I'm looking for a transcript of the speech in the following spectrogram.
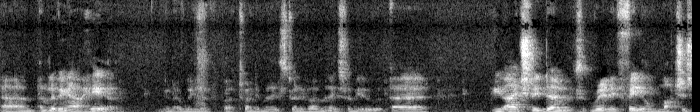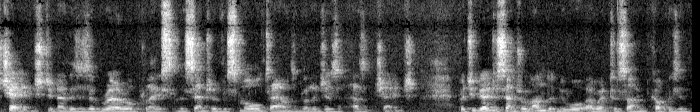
Um, and living out here, you know, we live about 20 minutes, 25 minutes from you, uh, you actually don't really feel much has changed. You know, this is a rural place, the centre of the small towns and villages hasn't changed. But you go to central London, you walk, I went to sign copies in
